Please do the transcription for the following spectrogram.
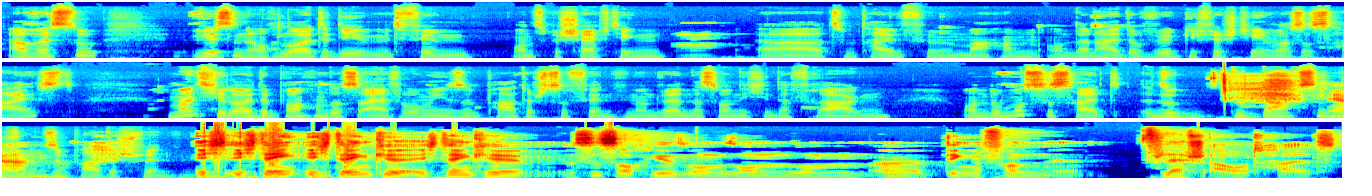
Aber weißt du, wir sind auch Leute, die mit Filmen uns beschäftigen, äh, zum Teil Filme machen und dann halt auch wirklich verstehen, was das heißt. Manche Leute brauchen das einfach, um ihn sympathisch zu finden und werden das auch nicht hinterfragen. Und du musst es halt, du, du darfst ihn Ja. nicht unsympathisch finden. Ich, ich, denk, ich denke, ich denke, es ist auch hier so ein, so ein, so ein äh, Dinge von äh, Flash-Out halt,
